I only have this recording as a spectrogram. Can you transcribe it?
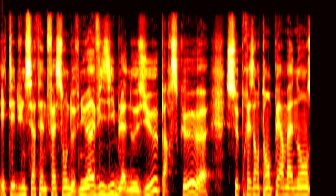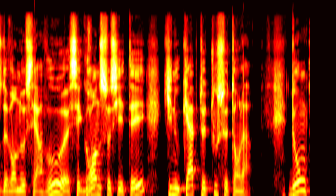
étaient d'une certaine façon devenus invisibles à nos yeux parce que euh, se présentent en permanence devant nos cerveaux ces grandes sociétés qui nous captent tout ce temps-là. Donc,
